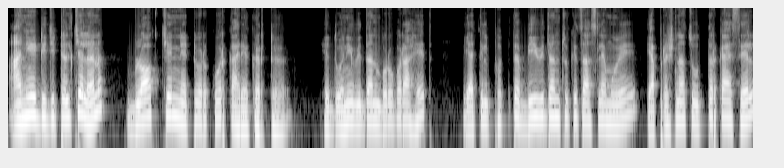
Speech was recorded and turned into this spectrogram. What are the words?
आणि हे डिजिटल चलन ब्लॉकचेन नेटवर्कवर कार्य करतं. हे दोन्ही विधान बरोबर आहेत. यातील फक्त बी विधान चुकीचं असल्यामुळे या प्रश्नाचं उत्तर काय असेल?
